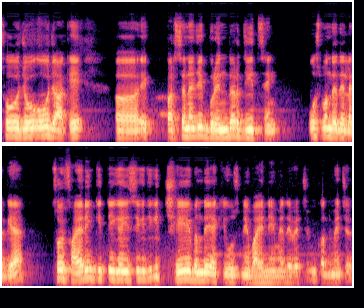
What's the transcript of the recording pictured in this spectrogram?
ਸੋ ਜੋ ਉਹ ਜਾ ਕੇ ਇੱਕ ਪਰਸਨ ਹੈ ਜੀ ਗੁਰਿੰਦਰਜੀਤ ਸਿੰਘ, ਉਸ ਬੰਦੇ ਦੇ ਲੱਗਿਆ ਸੋ ਇਹ ਫਾਇਰਿੰਗ ਕੀਤੀ ਗਈ ਸੀ ਜੀ ਕਿ 6 ਬੰਦੇ ਅਕਿਊਜ਼ ਨੇ ਬਾਈ ਨੇਮ ਇਹਦੇ ਵਿੱਚ ਮੁਕੱਦਮੇ 'ਚ।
